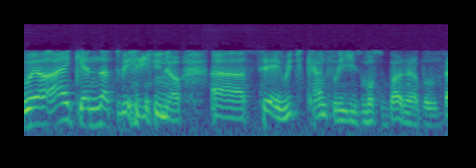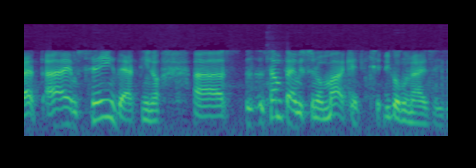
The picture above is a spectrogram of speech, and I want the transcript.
Well, I cannot really, you know, uh, say which country is most vulnerable, but I am saying that, you know, uh, sometimes, you know, market recognizes,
